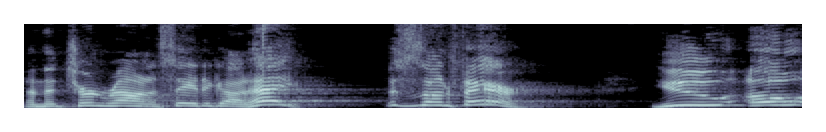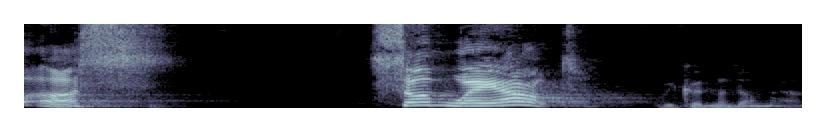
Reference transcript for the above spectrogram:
and then turn around and say to God, hey, this is unfair. You owe us some way out. We couldn't have done that.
